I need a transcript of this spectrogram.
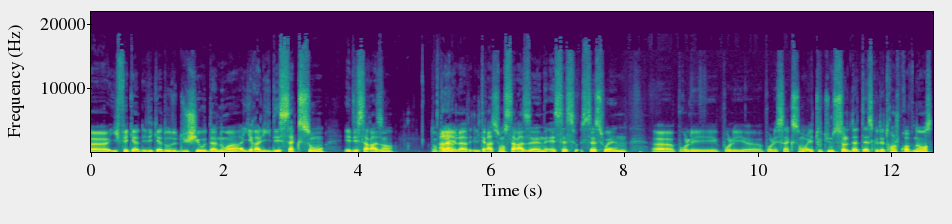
euh, il fait des cadeaux de duché aux Danois, il rallie des Saxons et des Sarrasins. Donc Voilà. là, il y a l'allitération sarrazène et Ses- Seswen euh, pour, les, pour, les, euh, pour les Saxons, et toute une soldatesque d'étrange provenance,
